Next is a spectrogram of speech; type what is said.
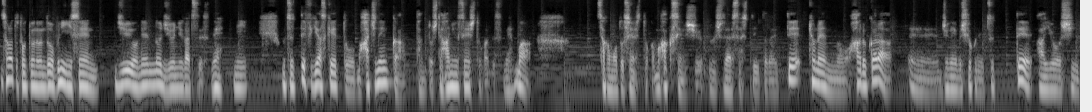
その後東京の運動部に2014年の12月ですね、に移ってフィギュアスケートを8年間担当して羽生選手とかですね、まあ、坂本選手とか、まあ、各選手取材させていただいて、去年の春からえー、ジュネーブ支局に移って IOC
